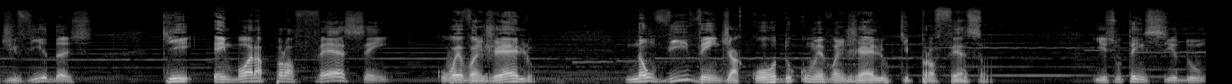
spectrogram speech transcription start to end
de vidas que, embora professem o Evangelho, não vivem de acordo com o evangelho que professam. Isso tem sido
